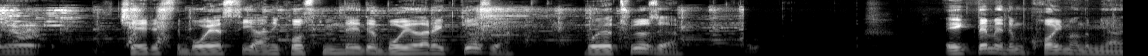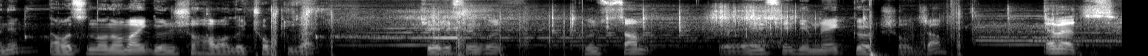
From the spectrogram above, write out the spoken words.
Ee, çevresi boyası yani kostümde de boyalar ekliyoruz ya. Boyatıyoruz ya. Eklemedim koymadım yani. Ama aslında normal görünüşü havalı çok güzel. Çevresini koy- e, en sevdiğim renk görmüş olacağım. Evet.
